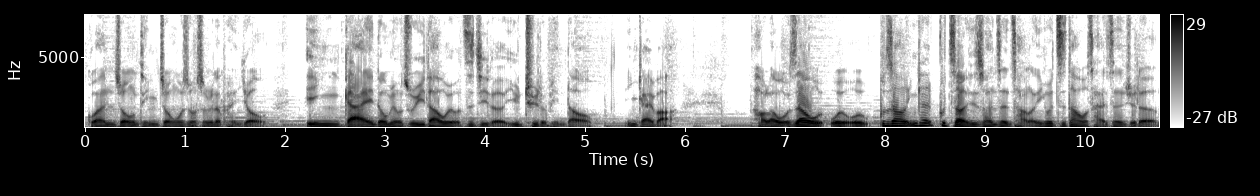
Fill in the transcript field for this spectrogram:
观众、听众或者我身边的朋友，应该都没有注意到我有自己的 YouTube 的频道，应该吧？好了，我知道我我不知道，应该不知道也是算正常了，因为知道我才真的觉得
